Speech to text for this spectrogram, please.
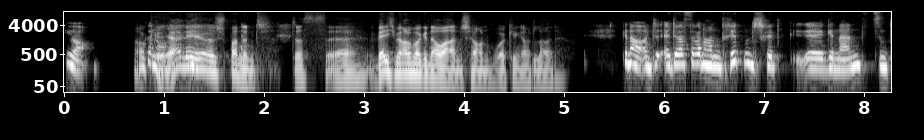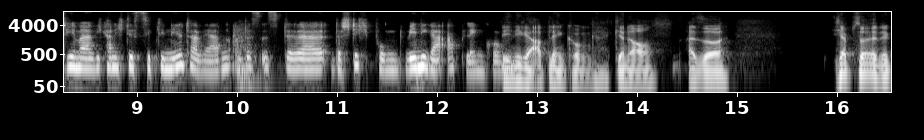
Ja. Okay, genau. ja, nee, spannend. Das äh, werde ich mir auch nochmal genauer anschauen, Working Out Loud. Genau, und äh, du hast aber noch einen dritten Schritt äh, genannt zum Thema, wie kann ich disziplinierter werden? Und das ist der, der Stichpunkt weniger Ablenkung. Weniger Ablenkung, genau. Also ich habe so eine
